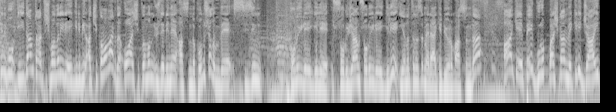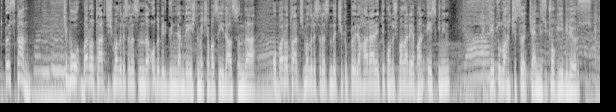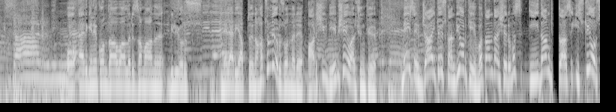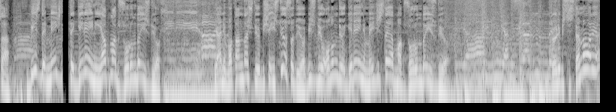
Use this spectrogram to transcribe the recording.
Şimdi bu idam tartışmaları ile ilgili bir açıklama var da o açıklamanın üzerine aslında konuşalım ve sizin konuyla ilgili soracağım soruyla ilgili yanıtınızı merak ediyorum aslında. AKP Grup Başkan Vekili Cahit Özkan ki bu baro tartışmaları sırasında o da bir gündem değiştirme çabasıydı aslında. O baro tartışmaları sırasında çıkıp böyle hararetli konuşmalar yapan eskinin Fethullahçısı kendisi çok iyi biliyoruz. O Ergenekon davaları zamanı biliyoruz neler yaptığını hatırlıyoruz onları. Arşiv diye bir şey var çünkü. Neyse Cahit Özkan diyor ki vatandaşlarımız idam cezası istiyorsa biz de mecliste gereğini yapmak zorundayız diyor. Yani vatandaş diyor bir şey istiyorsa diyor biz diyor onun diyor gereğini mecliste yapmak zorundayız diyor. Böyle bir sistem mi var ya?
